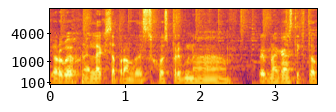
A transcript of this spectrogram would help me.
Γιώργο, έχουν αλλάξει τα πράγματα. Δυστυχώς πρέπει να, πρέπει να κάνεις TikTok.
